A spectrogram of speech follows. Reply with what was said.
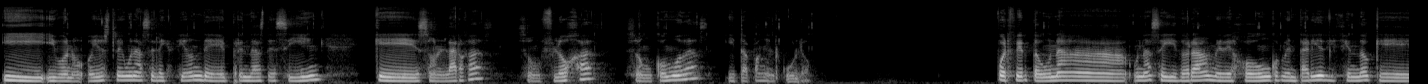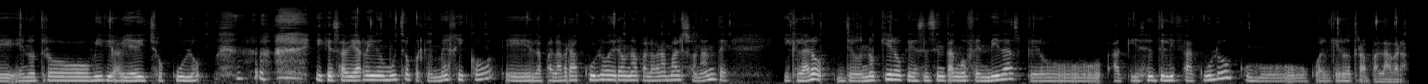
Y, bueno, hoy os traigo una selección de prendas de Shein que son largas, son flojas, son cómodas y tapan el culo. Por cierto, una, seguidora me dejó un comentario diciendo que en otro vídeo había dicho culo y que se había reído mucho porque en México eh, la palabra culo era una palabra malsonante y claro, yo no quiero que se sientan ofendidas, pero aquí se utiliza culo como cualquier otra palabra.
